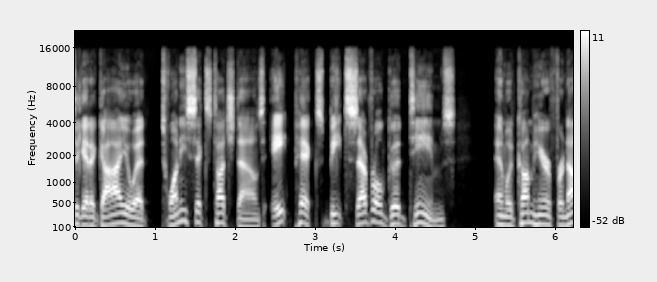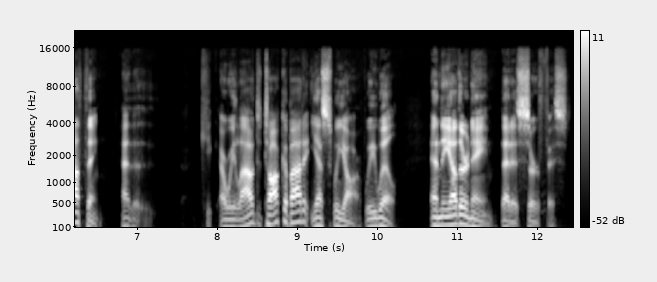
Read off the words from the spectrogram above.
To get a guy who had 26 touchdowns, eight picks, beat several good teams, and would come here for nothing. Uh, Are we allowed to talk about it? Yes, we are. We will. And the other name that has surfaced.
